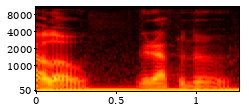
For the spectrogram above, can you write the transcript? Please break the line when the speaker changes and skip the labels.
Hello, good afternoon.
